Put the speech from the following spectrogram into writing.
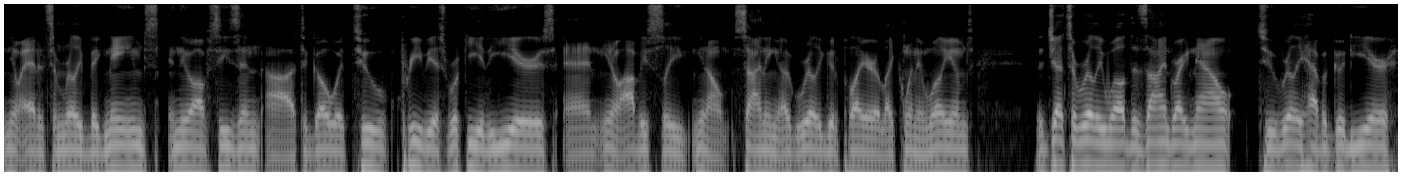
you know, added some really big names in the offseason uh, to go with two previous Rookie of the Years, and you know, obviously, you know, signing a really good player like Quinnen Williams. The Jets are really well designed right now to really have a good year,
